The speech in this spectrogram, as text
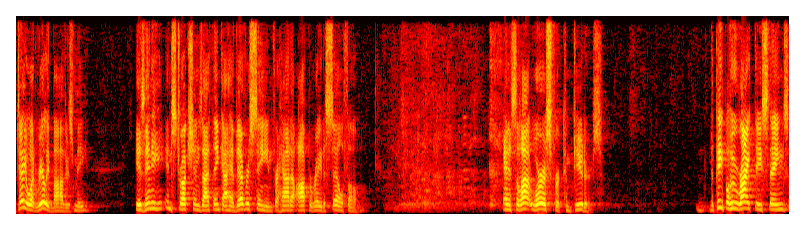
I tell you what really bothers me is any instructions I think I have ever seen for how to operate a cell phone. and it's a lot worse for computers. The people who write these things,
